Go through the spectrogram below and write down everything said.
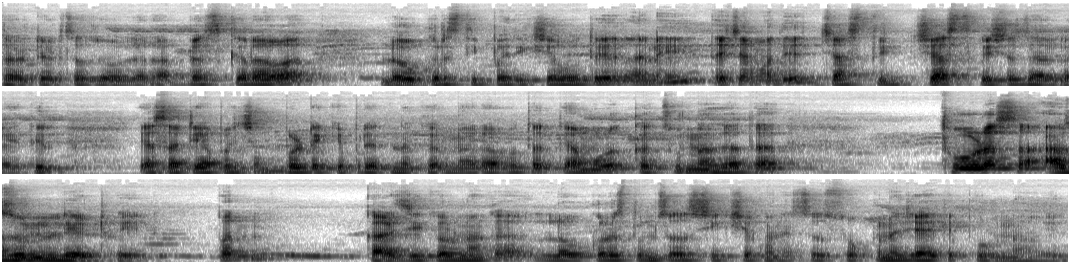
थर्ड जोरदार अभ्यास करावा. लवकरच ती परीक्षा होते आणि त्याच्यामध्ये जास्तीत जास्त कशा जागा येतील यासाठी आपण शंभर टक्के प्रयत्न करणार आहोत. त्यामुळं कचून न जाता थोडासा अजून लेट होईल. पण काळजी करू नका. लवकरच तुमचं शिक्षक होण्याचं स्वप्न जे आहे ते पूर्ण होईल.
